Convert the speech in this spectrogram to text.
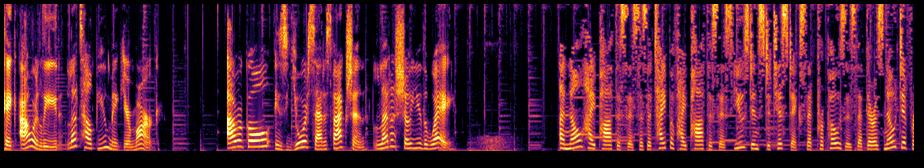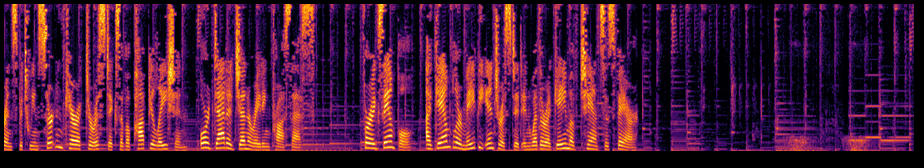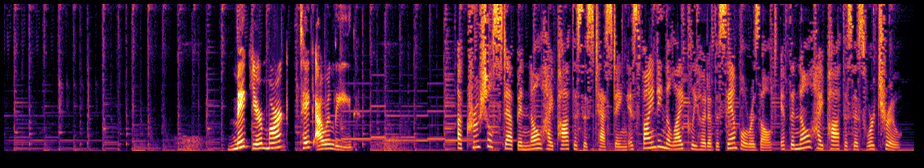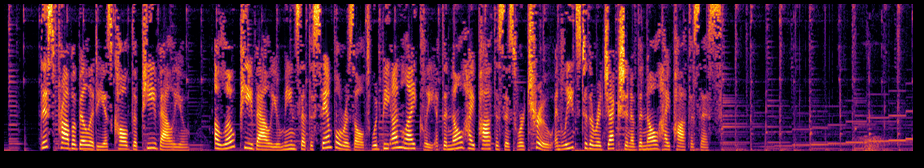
Take our lead, let's help you make your mark. Our goal is your satisfaction. Let us show you the way. A null hypothesis is a type of hypothesis used in statistics that proposes that there is no difference between certain characteristics of a population, or data generating process. For example, a gambler may be interested in whether a game of chance is fair. Make your mark, take our lead. A crucial step in null hypothesis testing is finding the likelihood of the sample result if the null hypothesis were true. This probability is called the p-value. A low p-value means that the sample result would be unlikely if the null hypothesis were true and leads to the rejection of the null hypothesis.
